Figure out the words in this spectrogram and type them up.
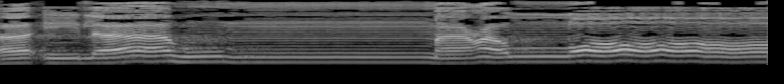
أإله مع الله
